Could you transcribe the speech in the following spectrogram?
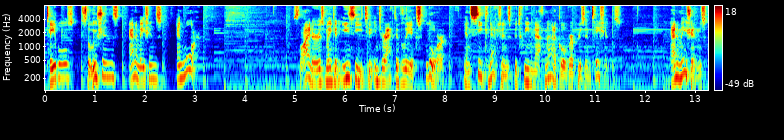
tables, solutions, animations, and more. Sliders make it easy to interactively explore and see connections between mathematical representations. Animations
